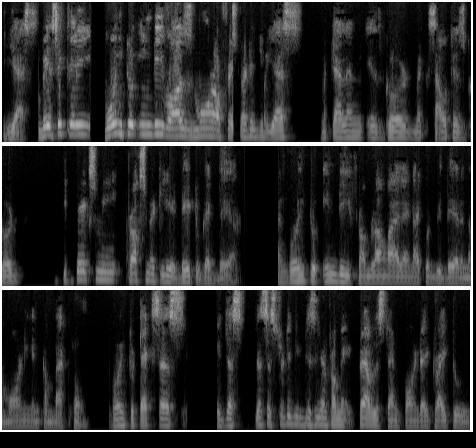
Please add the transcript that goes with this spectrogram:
Yes. Basically, going to Indy was more of a strategy. Yes, McAllen is good, South is good. It takes me approximately a day to get there. And going to Indy from Long Island, I could be there in the morning and come back home. Going to Texas, it just just a strategic decision from a travel standpoint. I try to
